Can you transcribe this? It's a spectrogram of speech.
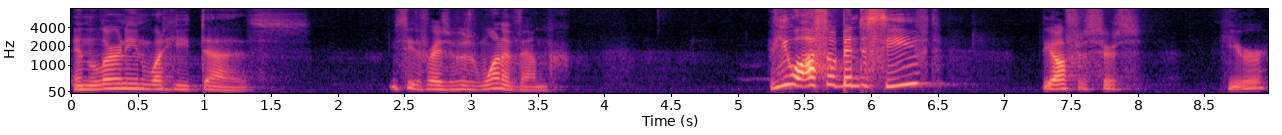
and learning what he does? You see the phrase, who's one of them. Have you also been deceived? The officers here.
